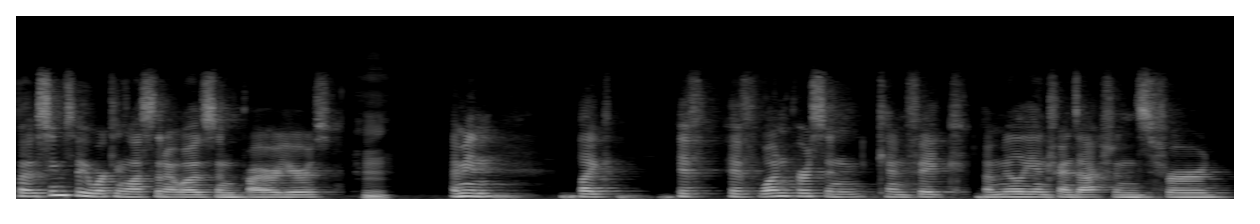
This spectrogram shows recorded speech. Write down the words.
But it seems to be working less than it was in prior years. Hmm. I mean, like if if one person can fake a million transactions for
